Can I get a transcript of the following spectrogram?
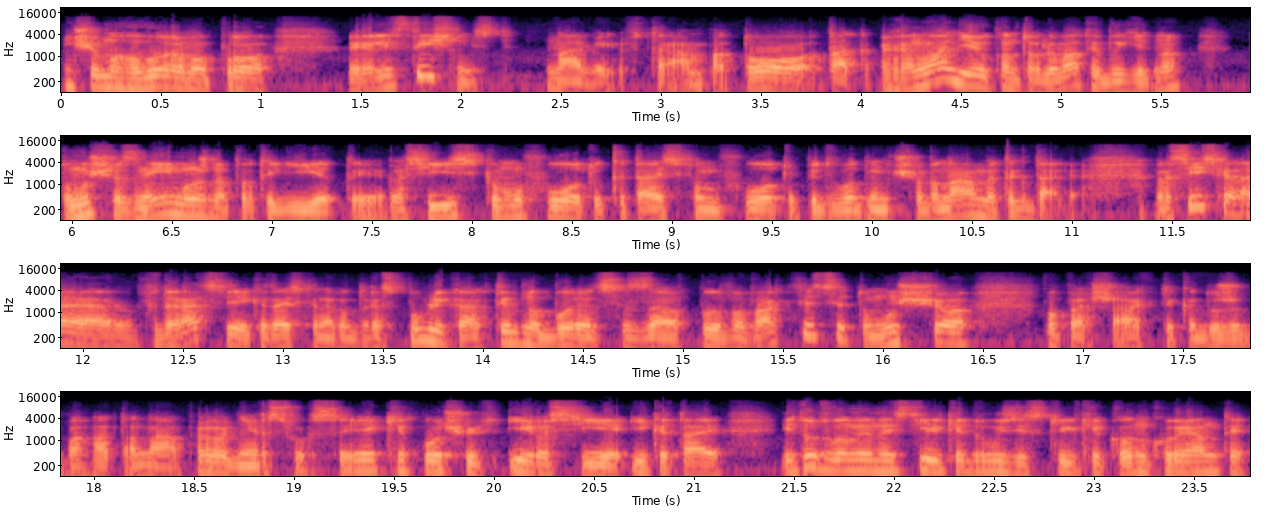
Якщо ми говоримо про реалістичність намірів Трампа, то так Гренландію контролювати вигідно, тому що з неї можна протидіяти російському флоту, китайському флоту, підводним човнам і так далі. Російська е, Федерація і Китайська Народна Республіка активно борються за впливи в Арктиці, тому що, по-перше, Арктика дуже багата на природні ресурси, які хочуть і Росія, і Китай. І тут вони не стільки друзі, скільки конкуренти,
